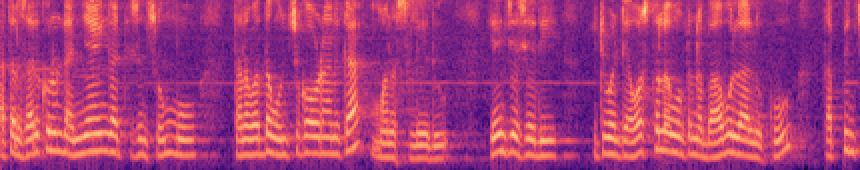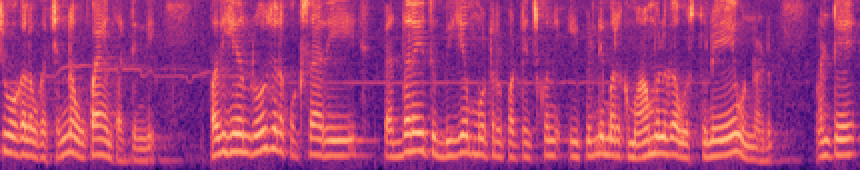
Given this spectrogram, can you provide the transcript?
అతను సరుకు నుండి అన్యాయంగా తీసిన సొమ్ము తన వద్ద ఉంచుకోవడానిక? మనసు లేదు. ఏం చేసేది? ఇటువంటి అవస్థలో ఉంటున్న బాబులాలుకు తప్పించుకోగల ఒక చిన్న ఉపాయం తట్టింది. పదిహేను రోజులకు ఒకసారి పెద్ద రైతు బియ్యం మూటలు పట్టించుకొని ఈ పిండి మనకు మామూలుగా వస్తూనే ఉన్నాడు. అంటే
